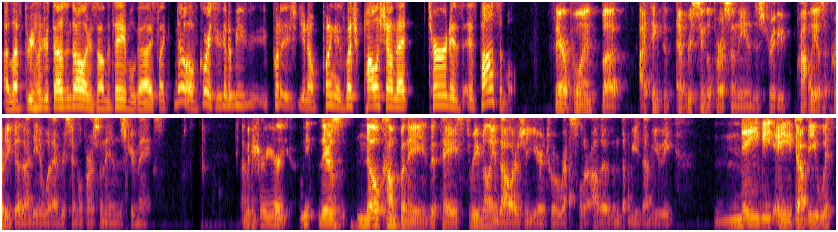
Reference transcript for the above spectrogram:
I left three hundred thousand dollars on the table, guys. Like, no, of course he's going to be put, you know, putting as much polish on that turd as as possible. Fair point, but I think that every single person in the industry probably has a pretty good idea what every single person in the industry makes. I mean, sure there- there's no company that pays three million dollars a year to a wrestler other than WWE. Maybe AEW with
